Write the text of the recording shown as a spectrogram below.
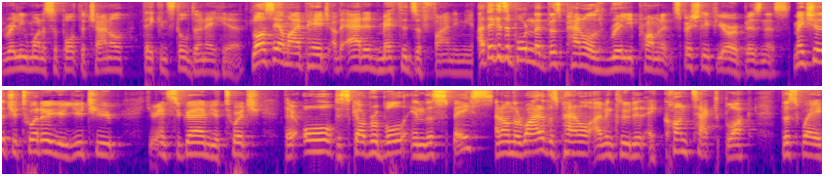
really want to support the channel, they can still donate here. Lastly, on my page, I've added methods of finding me. I think it's important that this panel is really prominent, especially if you're a business. Make sure that your Twitter, your YouTube, your Instagram, your Twitch, they're all discoverable in this space. And on the right of this panel, I've included a contact block. This way,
